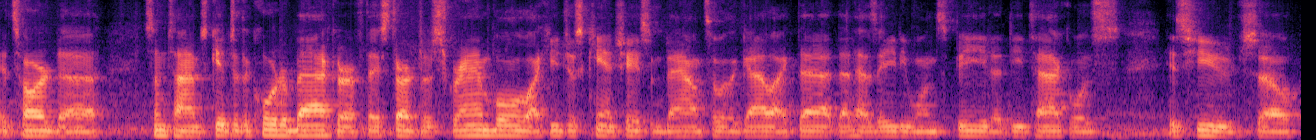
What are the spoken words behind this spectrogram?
it's hard to sometimes get to the quarterback, or if they start to scramble, like you just can't chase them down. So with a guy like that that has 81 speed, a D tackle is is huge. So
